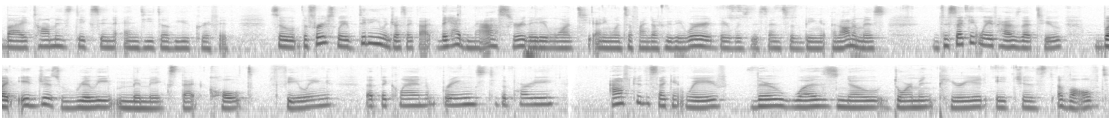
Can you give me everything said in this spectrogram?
by Thomas Dixon and D.W. Griffith. So the first wave didn't even dress like that. They had masks, or they didn't want to, anyone to find out who they were. There was this sense of being anonymous. The second wave has that too, but it just really mimics that cult feeling that the Klan brings to the party. After the second wave, there was no dormant period, it just evolved.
